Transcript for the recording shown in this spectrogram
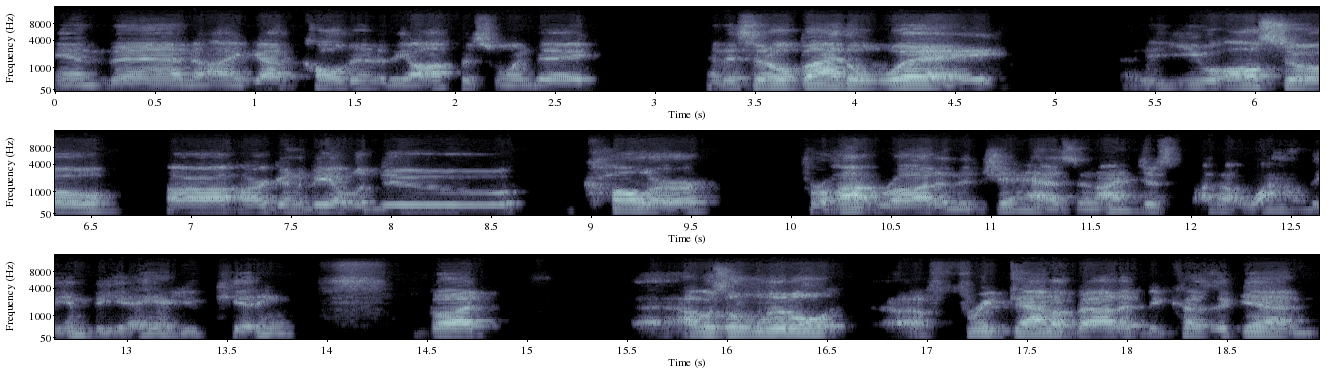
and then I got called into the office one day, and they said, "Oh, by the way, you also uh, are going to be able to do color for Hot Rod and the Jazz." And I just I thought, "Wow, the NBA? Are you kidding?" But I was a little uh, freaked out about it because, again,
